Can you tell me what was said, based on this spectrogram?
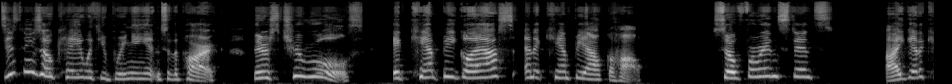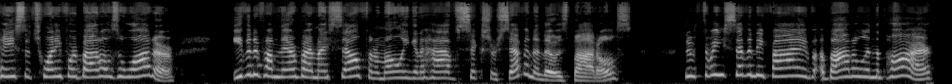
Disney's okay with you bringing it into the park. There's two rules it can't be glass and it can't be alcohol. So, for instance, I get a case of 24 bottles of water. Even if I'm there by myself and I'm only going to have six or seven of those bottles, they're 375 a bottle in the park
